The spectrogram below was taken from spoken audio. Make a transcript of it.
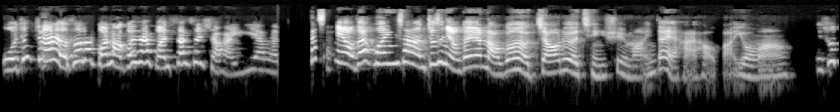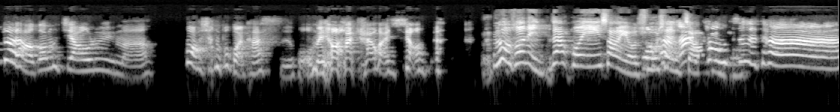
我就觉得有时候他管老公像管三岁小孩一样啊。但是你有在婚姻上，就是你有跟你老公有焦虑的情绪吗？应该也还好吧？有吗？你说对老公焦虑吗？我好像不管他死活，没有啦，开玩笑的。如果说你在婚姻上有出现焦虑，控制他，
